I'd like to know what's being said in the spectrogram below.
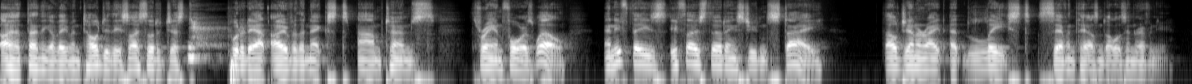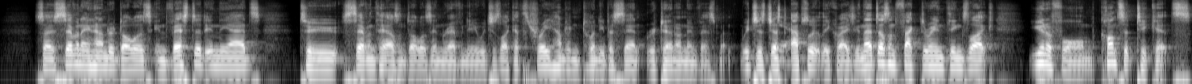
I don't think I've even told you this. I sort of just put it out over the next um, terms three and four as well. And if these if those thirteen students stay, they'll generate at least seven thousand dollars in revenue. So seventeen hundred dollars invested in the ads to seven thousand dollars in revenue, which is like a three hundred and twenty percent return on investment, which is just Yeah. absolutely crazy. And that doesn't factor in things like uniform, concert tickets,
